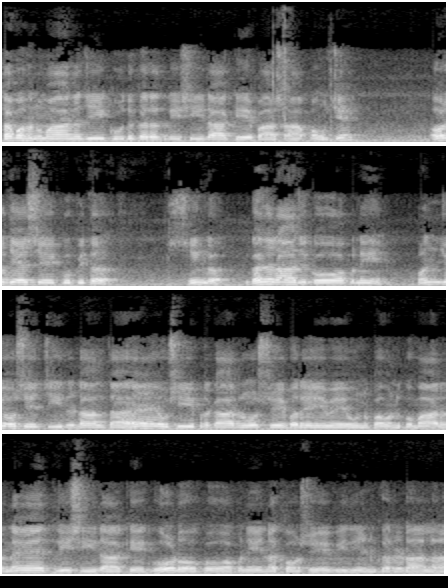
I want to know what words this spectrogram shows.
तब हनुमान जी कूद कर त्रिशिरा के पास आ पहुँचे और जैसे कुपित सिंह गजराज को अपने पंजों से चीर डालता है, उसी प्रकार रोष से भरे हुए उन पवन कुमार ने त्रिशिरा के घोड़ों को अपने नखों से विदीर्ण कर डाला।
